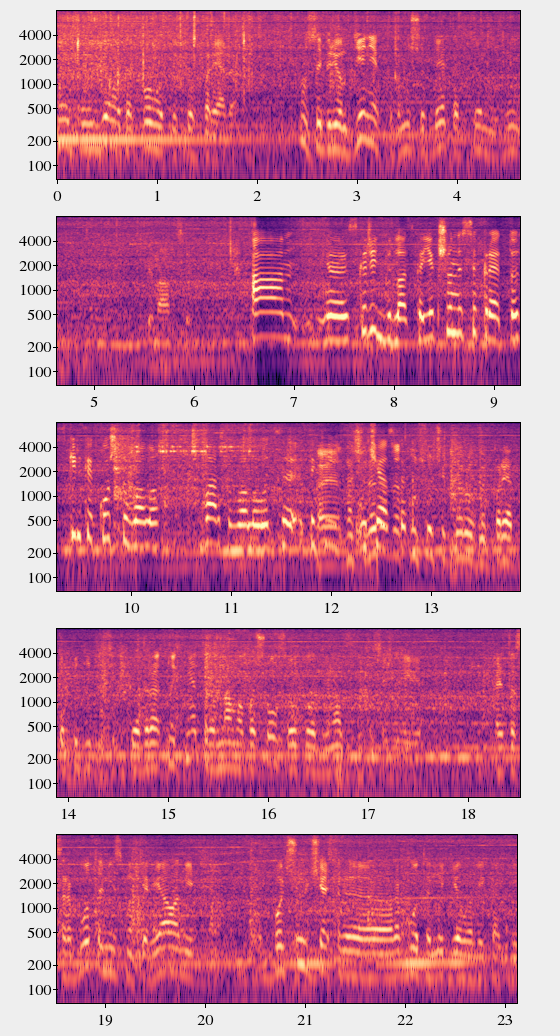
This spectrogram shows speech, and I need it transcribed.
мы приведем это полностью все в порядок. Ну, соберем денег, потому что для этого все нужны финансы. А е, скажіть, будь ласка, якщо не секрет, то скільки коштувало, вартувало оце такий Э, Значит, участок? этот кусочек дороги порядка 50 квадратных метров нам обошелся около 12 тысяч гривен. Это с работами, с материалами. Большую часть э, работы мы делали как бы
